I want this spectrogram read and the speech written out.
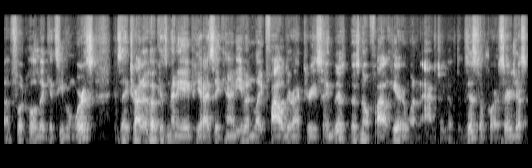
a foothold that gets even worse because they try to hook as many APIs they can, even like file directories saying there's, there's no file here when it actually doesn't exist, of course. They're just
